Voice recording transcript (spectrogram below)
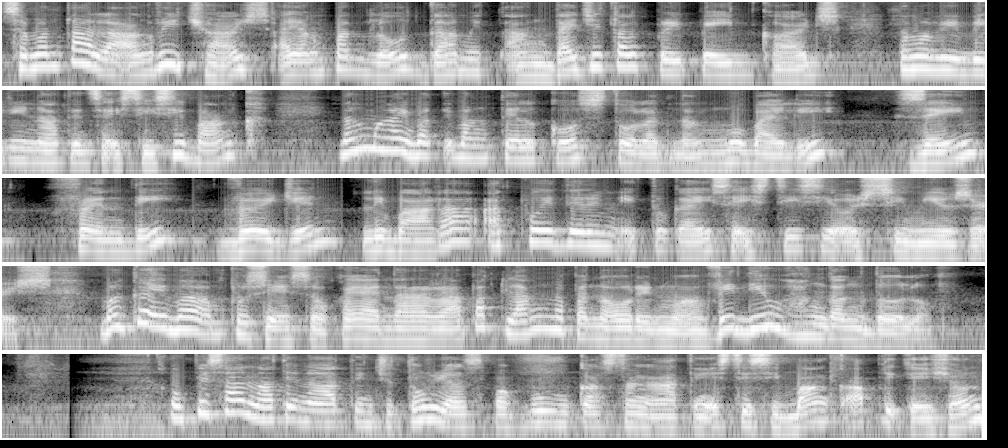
Samantala, ang recharge ay ang pag-load gamit ang digital prepaid cards na mabibili natin sa STC Bank ng mga iba't ibang telcos tulad ng Mobile, Zain, Friendly, Virgin, Libara at pwede rin ito guys sa STC or SIM users. Magkaiba ang proseso kaya nararapat lang na panoorin mo ang video hanggang dulo. Umpisa natin ang ating tutorial sa pagbubukas ng ating STC Bank application.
